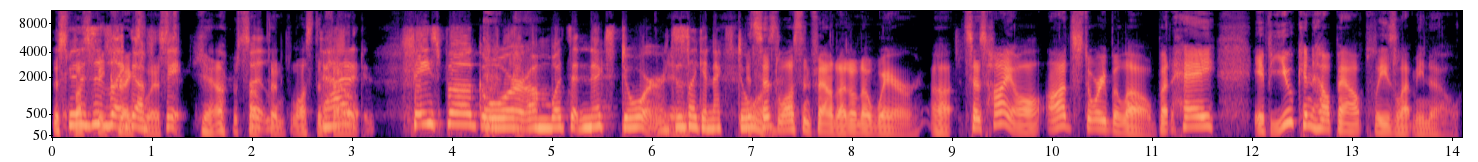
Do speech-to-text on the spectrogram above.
This, This must be like a Craigslist. fa- yeah, or something. lost and That- found. Facebook or um, what's it? Next door. This is like a next door. It says lost and found. I don't know where. Uh, it says, Hi, all. Odd story below. But hey, if you can help out, please let me know.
